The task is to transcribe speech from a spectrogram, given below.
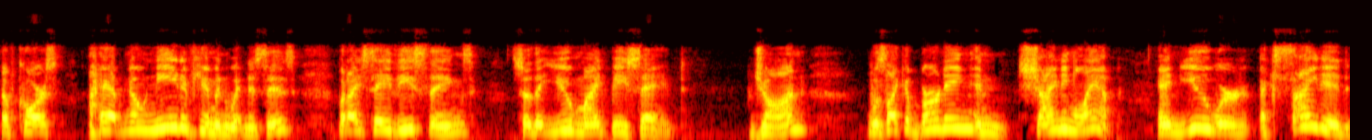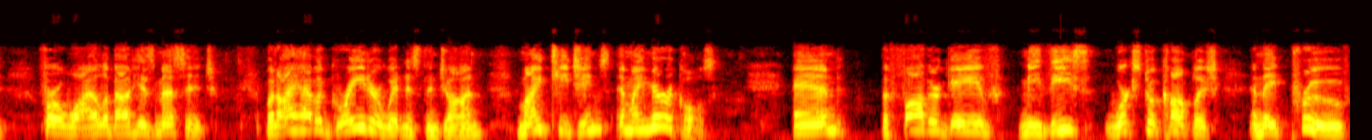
Of course, I have no need of human witnesses, but I say these things so that you might be saved. John was like a burning and shining lamp, and you were excited for a while about his message. But I have a greater witness than John, my teachings and my miracles. And the Father gave me these works to accomplish, and they prove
